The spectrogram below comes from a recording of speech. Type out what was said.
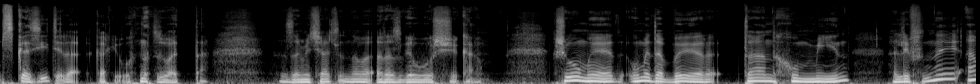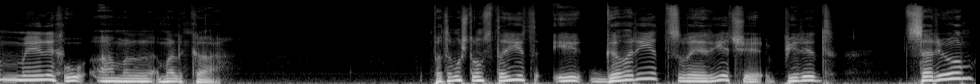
сказителя, как его назвать-то, замечательного разговорщика. Шумед, умедабер, танхумин – Лифней Амелех у Амалька. Потому что он стоит и говорит свои речи перед царем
